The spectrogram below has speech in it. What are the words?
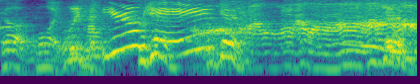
Oh, boy. You're okay. Get him. Get him. Get him.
